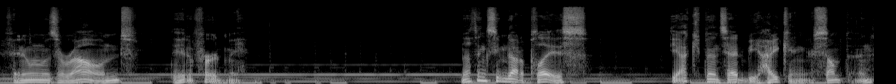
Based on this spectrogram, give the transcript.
If anyone was around, they'd have heard me. Nothing seemed out of place. The occupants had to be hiking or something.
